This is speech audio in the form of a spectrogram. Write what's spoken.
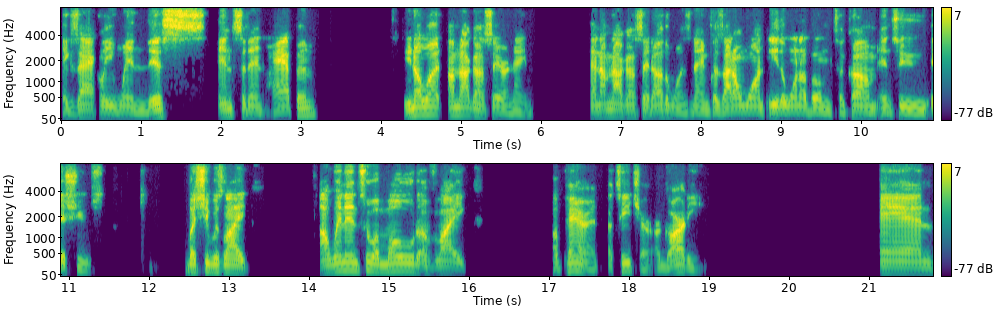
exactly when this incident happened. You know what? I'm not gonna say her name. And I'm not gonna say the other one's name because I don't want either one of them to come into issues. But she was like, I went into a mode of like a parent, a teacher, a guardian. And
